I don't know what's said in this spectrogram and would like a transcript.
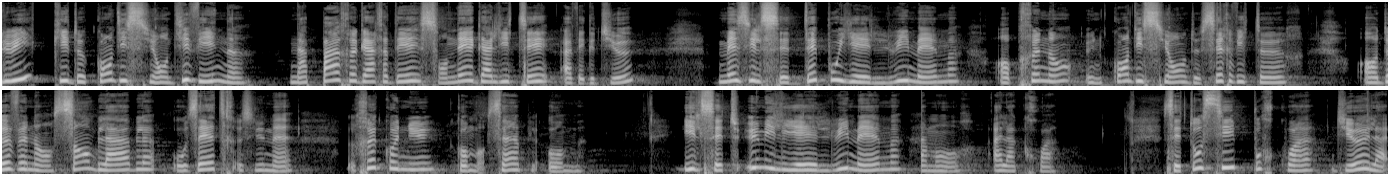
Lui qui de condition divine n'a pas regardé son égalité avec Dieu, mais il s'est dépouillé lui-même en prenant une condition de serviteur, en devenant semblable aux êtres humains, reconnu comme simple homme. Il s'est humilié lui-même à mort à la croix. C'est aussi pourquoi Dieu l'a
